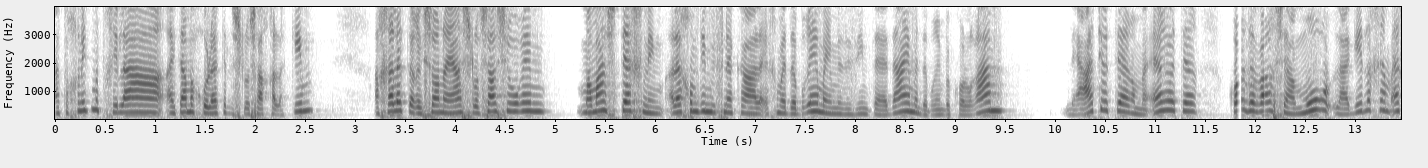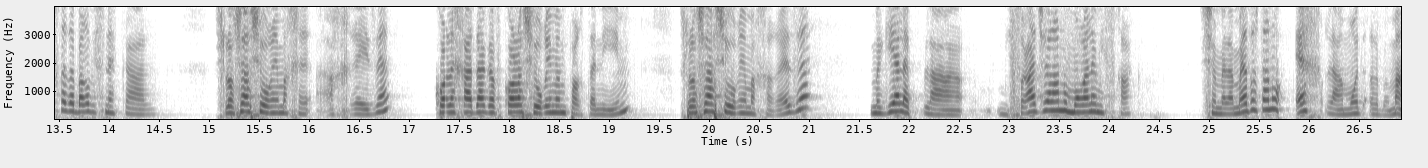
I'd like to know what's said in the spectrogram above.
התוכנית מתחילה, הייתה מחולקת לשלושה חלקים. החלק הראשון היה שלושה שיעורים ממש טכניים, על איך עומדים בפני קהל, איך מדברים, האם מזיזים את הידיים, מדברים בקול רם, לאט יותר, מהר יותר, כל דבר שאמור להגיד לכם איך לדבר בפני קהל. שלושה שיעורים אחרי, אחרי זה, כל אחד, אגב, כל השיעורים הם פרטניים. שלושה שיעורים אחרי זה, מגיע למשרד שלנו מורה למשחק, שמלמד אותנו איך לעמוד על במה.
